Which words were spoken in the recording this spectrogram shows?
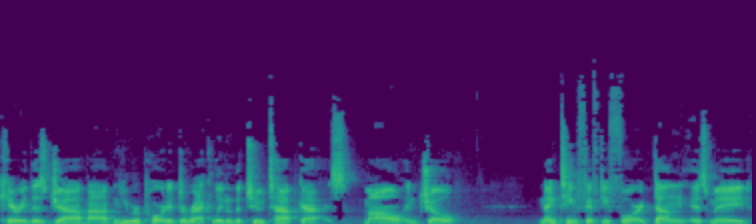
carried this job out, and he reported directly to the two top guys, Mao and Zhou. 1954, Deng is made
